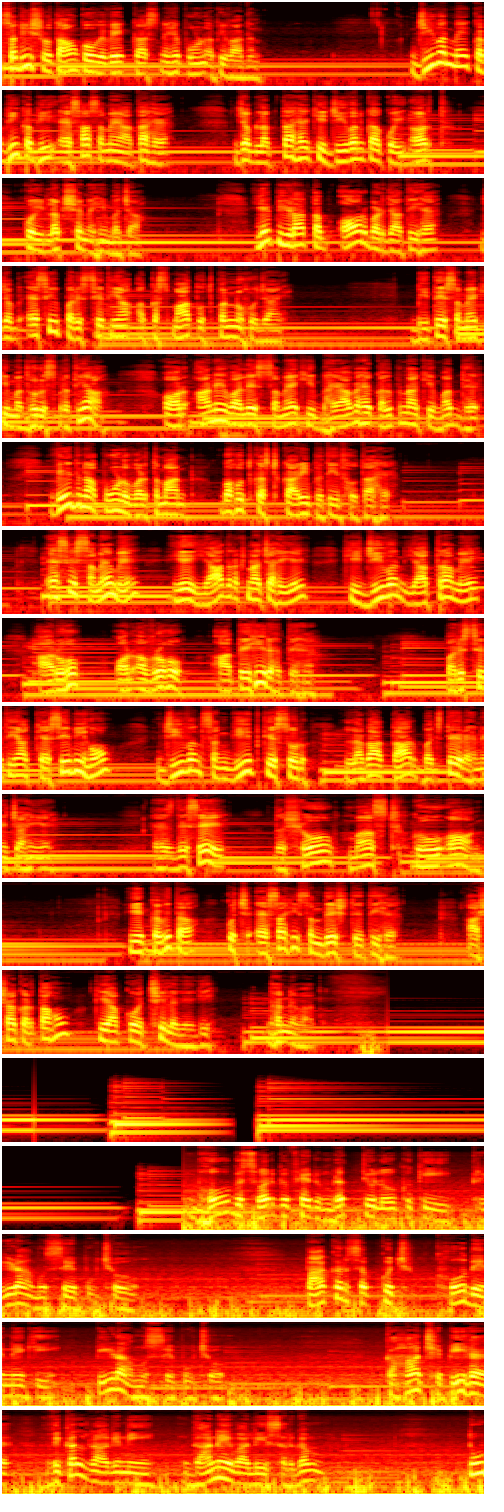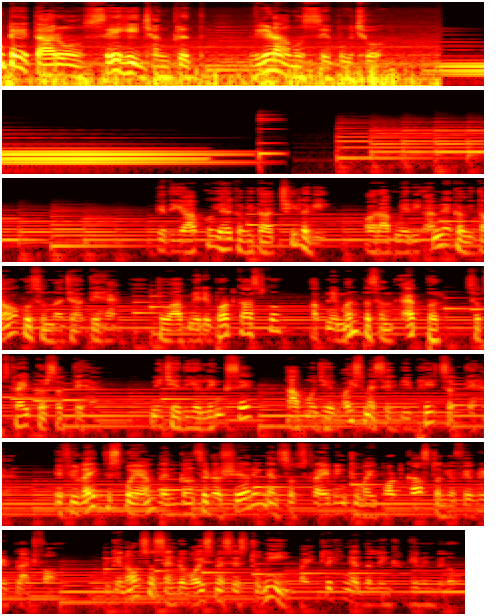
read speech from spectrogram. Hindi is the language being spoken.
सभी श्रोताओं को विवेक का स्नेहपूर्ण अभिवादन। जीवन में कभी कभी ऐसा समय आता है, जब लगता है कि जीवन का कोई अर्थ, कोई लक्ष्य नहीं बचा। ये पीड़ा तब और बढ़ जाती है, जब ऐसी परिस्थितियाँ अकस्मात उत्पन्न हो जाएँ। बीते समय की मधुर स्मृतियाँ और आने वाले समय की भयावह कल्पना के मध्य वेदनापूर्ण वर्तमान बहुत कष्टकारी प्रतीत होता है। ऐसे समय में ये याद रखना चाहिए कि जीवन यात्रा में आरोह और अवरोह आते ही रहते हैं। परिस्थितियाँ कैसी भी हों, जीवन संगीत के सुर लगातार बजते रहने चाहिए। As they say the show must go on ये कविता कुछ ऐसा ही संदेश देती है। आशा करता हूँ कि आपको अच्छी लगेगी। धन्यवाद। भोग स्वर्ग फिर मृत्यु लोक की क्रीड़ा मुझसे पूछो। पाकर सब कुछ खो देने की पीड़ा मुझसे पूछो। कहाँ छिपी है विकल रागिनी गाने वाली सरगम? टूटे तारों से ही झंकृत वीणा मुझसे पूछो। यदि आपको यह कविता अच्छी लगी और आप मेरी अन्य कविताओं को सुनना चाहते हैं तो आप मेरे पॉडकास्ट को अपने मनपसंद ऐप पर सब्सक्राइब कर सकते हैं नीचे दिए लिंक से आप मुझे वॉइस मैसेज भी भेज सकते हैं If you like this poem, then consider sharing and subscribing to my podcast on your favorite platform. You can also send a voice message to me by clicking at the link given below.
